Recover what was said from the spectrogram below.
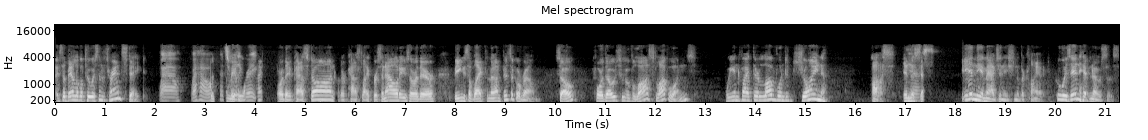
is available to us in the trance state. Wow. Wow. That's really great. Or they passed on, or they're past life personalities, or they're beings of light from the non physical realm. So, for those who have lost loved ones, we invite their loved one to join us in yes. the in the imagination of the client who is in hypnosis.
